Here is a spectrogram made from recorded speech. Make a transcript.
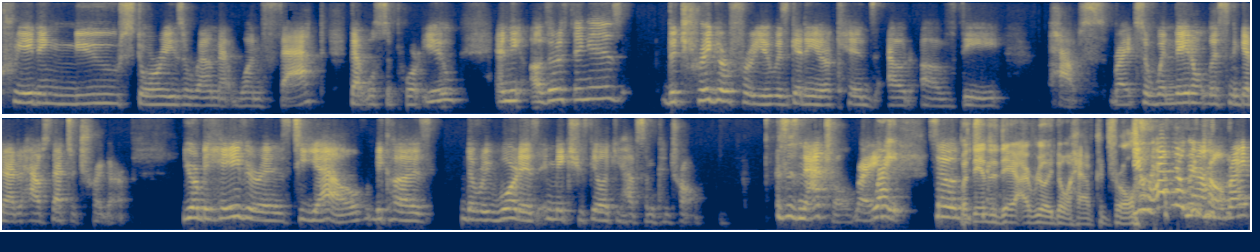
creating new stories around that one fact that will support you. And the other thing is the trigger for you is getting your kids out of the house, right? So when they don't listen and get out of the house, that's a trigger. Your behavior is to yell because the reward is it makes you feel like you have some control. This is natural, right? right. So But at the end of the day, I really don't have control. you have no No. control, right?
